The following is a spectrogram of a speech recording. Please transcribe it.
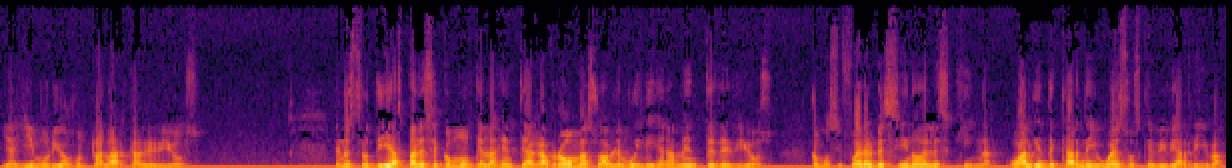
y allí murió junto al arca de Dios. En nuestros días parece común que la gente haga bromas o hable muy ligeramente de Dios, como si fuera el vecino de la esquina o alguien de carne y huesos que vive arriba,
